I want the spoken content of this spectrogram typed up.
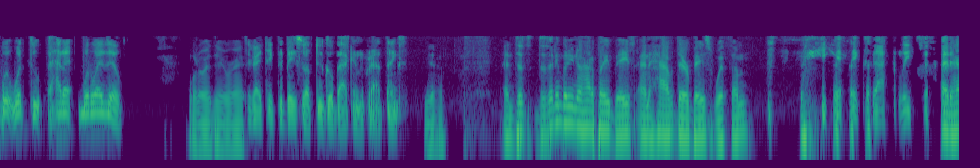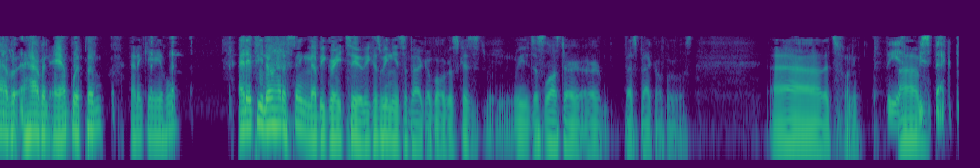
what, what do, how do, what do I do?" what do i do right The guy, take the bass off, dude. Go back in the crowd, thanks. Yeah. And does does anybody know how to play bass and have their bass with them yeah, exactly. and have have an amp with them and a cable? And if you know how to sing, that'd be great too because we need some backup vocals because we just lost our, our best backup vocals. Ah, that's funny. But yeah, Um, respect.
